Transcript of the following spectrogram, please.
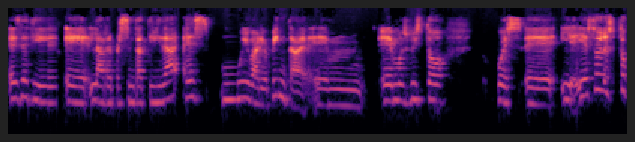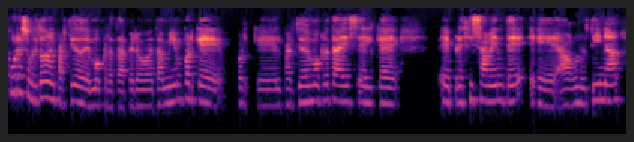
Es decir, eh, la representatividad es muy variopinta. Em, hemos visto, pues, eh, y, esto, esto ocurre sobre todo en el Partido Demócrata, pero también porque, porque el Partido Demócrata es el que eh, precisamente aglutina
